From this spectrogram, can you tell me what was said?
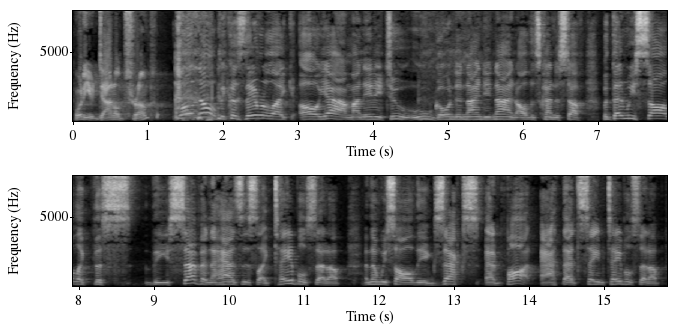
What are you, Donald Trump? Well, no, because they were like, "Oh yeah, I'm on 82. Ooh, going to 99. All this kind of stuff." But then we saw like this. The seven has this like table set up, and then we saw the execs at Vought at that same table set up.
